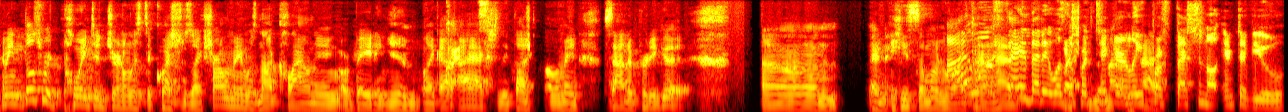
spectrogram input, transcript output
I mean, those were pointed journalistic questions. Like Charlemagne was not clowning or baiting him. Like I, I, actually thought Charlemagne sounded pretty good. Um, and he's someone who I, I kind of say that it was a particularly professional interview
